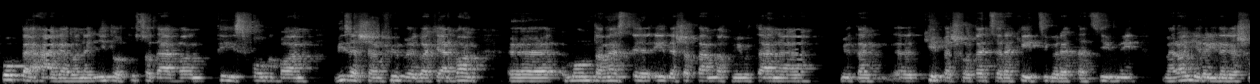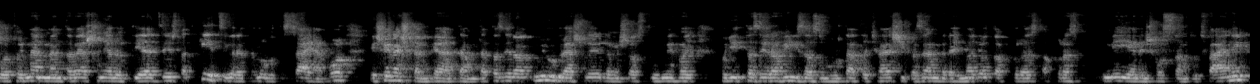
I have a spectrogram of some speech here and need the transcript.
Kopenhágában egy nyitott uszodában, 10 fokban, vizesen fürdőgatjában mondtam ezt édesapámnak, miután, miután képes volt egyszerre két cigarettát szívni, mert annyira ideges volt, hogy nem ment a verseny előtti edzés, tehát két cigaretta lógott a szájából, és én estem keltem. Tehát azért a műugrásról érdemes azt tudni, hogy, hogy itt azért a víz az úr, tehát hogyha esik az ember egy nagyot, akkor az, akkor az mélyen és hosszan tud fájni.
